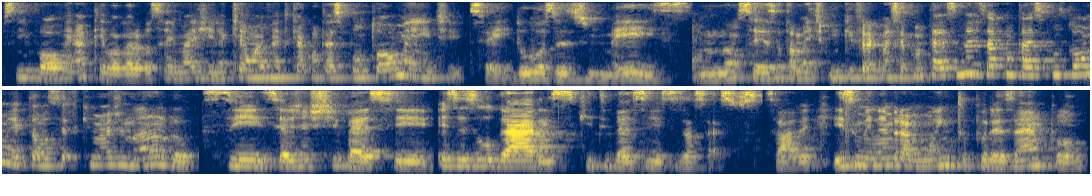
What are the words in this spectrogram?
Se envolvem naquilo. Agora, você imagina que é um evento que acontece pontualmente, sei, duas vezes no mês. Não sei exatamente com que frequência acontece, mas acontece pontualmente. Então, você fica imaginando se, se a gente tivesse esses lugares que tivessem esses acessos, sabe? Isso me lembra muito, por exemplo,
